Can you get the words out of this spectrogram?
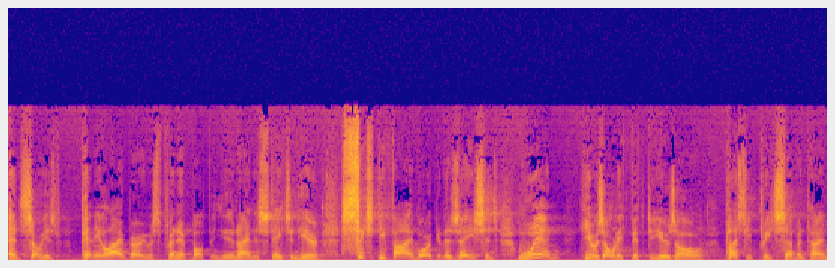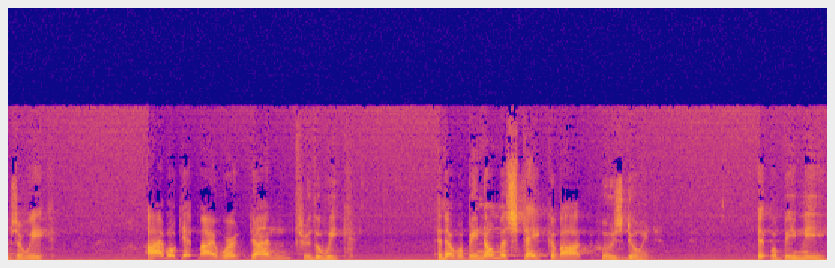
And so his penny library was printed both in the United States and here. 65 organizations when he was only 50 years old. Plus, he preached seven times a week. I will get my work done through the week and there will be no mistake about who's doing it. It will be me.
